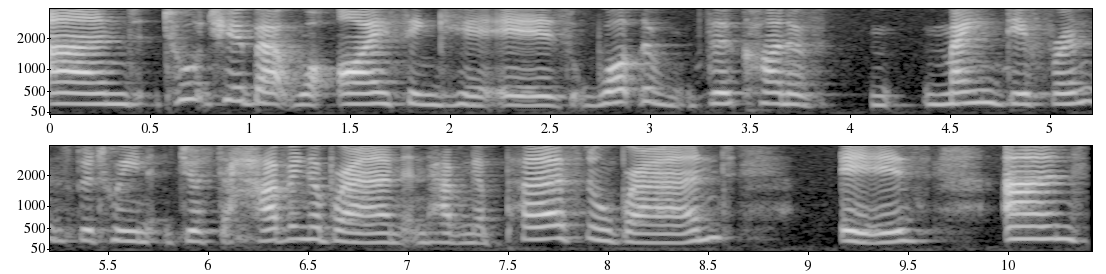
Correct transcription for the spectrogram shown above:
and talk to you about what I think it is what the the kind of main difference between just having a brand and having a personal brand is and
